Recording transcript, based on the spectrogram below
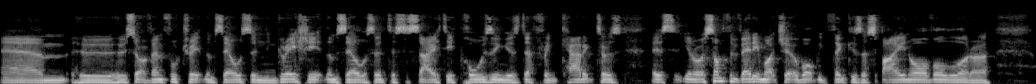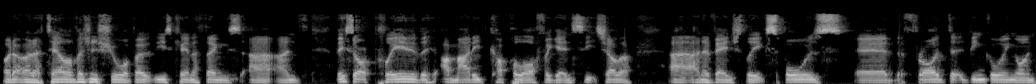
um, who who sort of infiltrate themselves and ingratiate themselves into society, posing as different characters. It's you know something very much out of what we'd think is a spy novel or a or a, or a television show about these kind of things, uh, and they sort of play the, a married couple off against each other uh, and eventually expose uh, the fraud that had been going on,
